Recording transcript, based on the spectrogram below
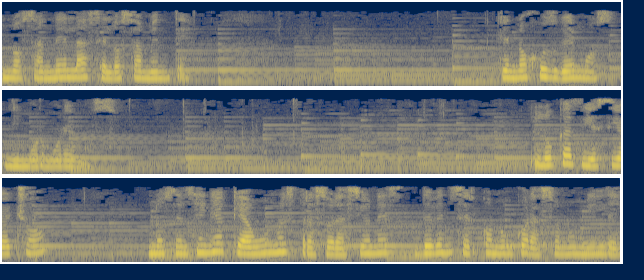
nos anhela celosamente, que no juzguemos ni murmuremos. Lucas 18 nos enseña que aún nuestras oraciones deben ser con un corazón humilde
